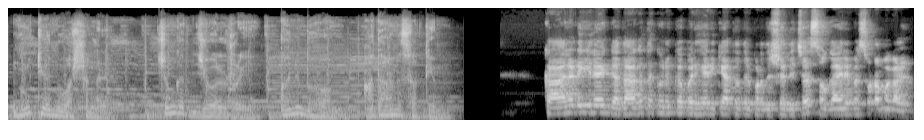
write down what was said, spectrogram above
നൂറ്റിയൊന്ന് വർഷങ്ങൾ. ചുങ്കത് ജ്വല്ലറി അനുഭവം അതാണ് സത്യം. കാലടിയിലെ ഗതാഗത ഗതാഗതക്കുരുക്ക് പരിഹരിക്കാത്തതിൽ പ്രതിഷേധിച്ച് സ്വകാര്യ ബസ് ഉടമകൾ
